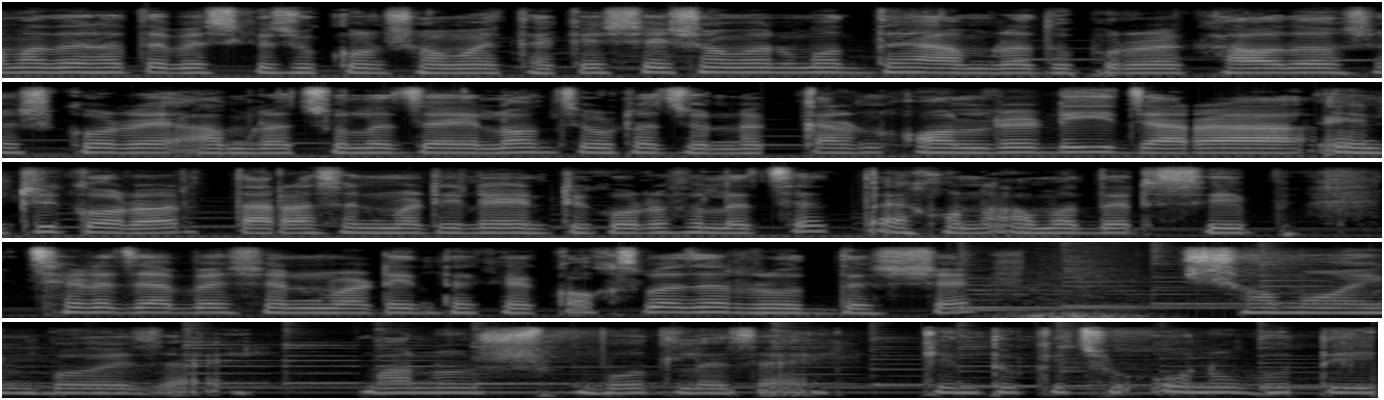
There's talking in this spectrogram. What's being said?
আমাদের হাতে বেশ কিছুক্ষণ সময় থাকে। সেই সময়ের মধ্যে আমরা দুপুরের খাওয়া দাওয়া শেষ করে আমরা চলে যাই লঞ্চে ওঠার জন্য। কারণ অলরেডি যারা এন্ট্রি করার, তারা সেন্ট মার্টিনে এন্ট্রি করে ফেলেছে। তো এখন আমাদের শিপ ছেড়ে যাবে সেন্ট মার্টিন থেকে কক্সবাজারের উদ্দেশ্যে। সময় বয়ে যায়, মানুষ বদলে যায়, কিন্তু কিছু অনুভূতি,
